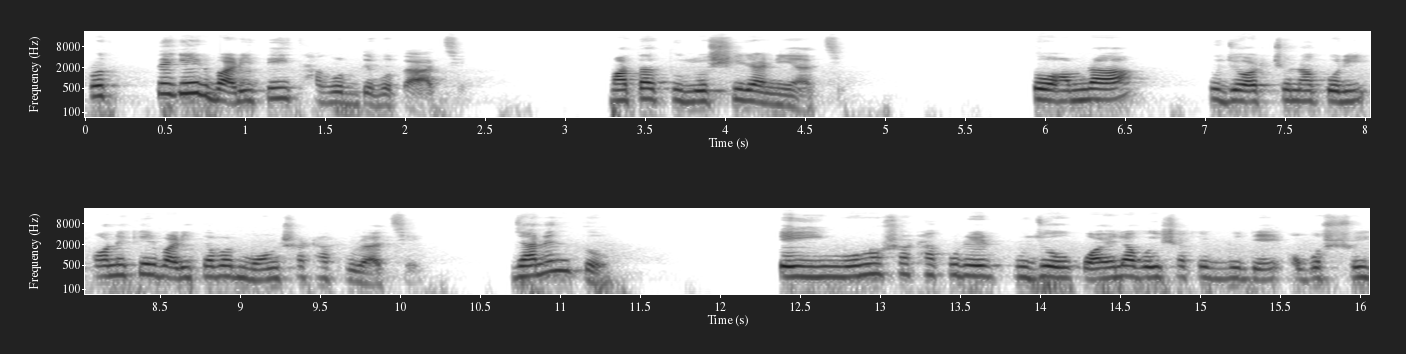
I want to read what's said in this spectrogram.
প্রত্যেকের বাড়িতেই ঠাকুর দেবতা আছে। মাতা তুলসী রানী আছে। তো আমরা পুজো অর্চনা করি, অনেকের বাড়িতে আবার মনসা ঠাকুর আছে। জানেন তো? এই মনসা ঠাকুরের পুজো পয়লা বৈশাখের দিনে অবশ্যই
